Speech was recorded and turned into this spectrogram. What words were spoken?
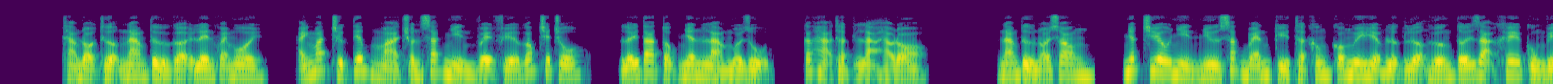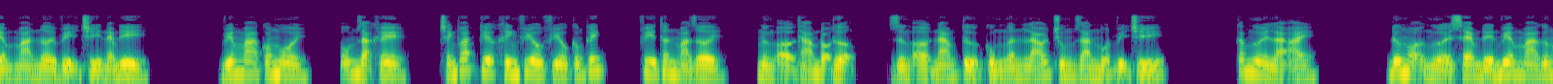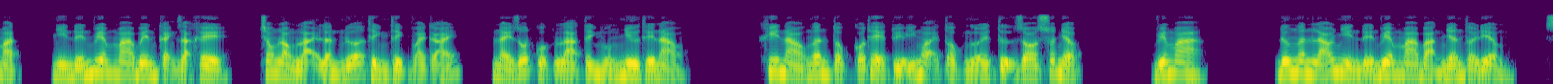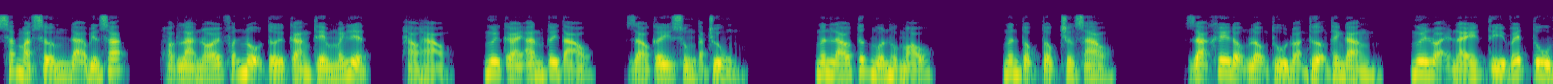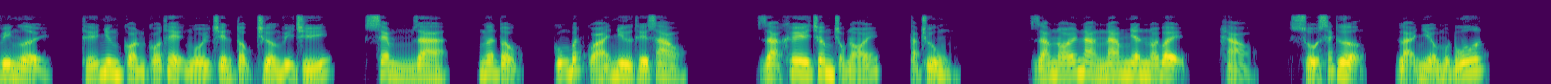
Thảm đỏ thượng nam tử gợi lên khoẻ môi, ánh mắt trực tiếp mà chuẩn xác nhìn về phía góc chết chỗ, lấy ta tộc nhân làm mồi dụ, các hạ thật là hào đo. Nam tử nói xong, nhất chiêu nhìn như sắc bén kỳ thật không có nguy hiểm lực lượng hướng tới dạ khê cùng viêm ma nơi vị trí ném đi. Viêm ma con môi, ôm dạ khê, tránh thoát kia khinh phiêu phiêu công kích, phi thân mà rơi, ngừng ở thảm đỏ thượng, dừng ở nam tử cùng ngân lão trung gian một vị trí. Các ngươi là ai? Đưa mọi người xem đến viêm ma gương mặt, nhìn đến viêm ma bên cạnh dạ khê, trong lòng lại lần nữa thỉnh thịch vài cái, này rốt cuộc là tình huống như thế nào? Khi nào ngân tộc có thể tùy ý ngoại tộc người tự do xuất nhập? Viêm ma. Đương ngân lão nhìn đến viêm ma bản nhân thời điểm, sắc mặt sớm đã biến sắc, hoặc là nói phẫn nộ tới càng thêm mãnh liệt, hảo hảo, ngươi cái ăn cây táo, rào cây sung tạp trùng. Ngân lão tức muốn hụt máu. Ngân tộc tộc trưởng sao? Dạ khê động lộng thủ đoạn thượng thanh đằng, ngươi loại này tì vết tu vi người, thế nhưng còn có thể ngồi trên tộc trưởng vị trí, xem ra, ngân tộc, cũng bất quá như thế sao. Dạ khê châm chọc nói, tạp trùng. Dám nói nàng nam nhân nói bậy, hảo, sổ sách thượng, lại nhiều một bút.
